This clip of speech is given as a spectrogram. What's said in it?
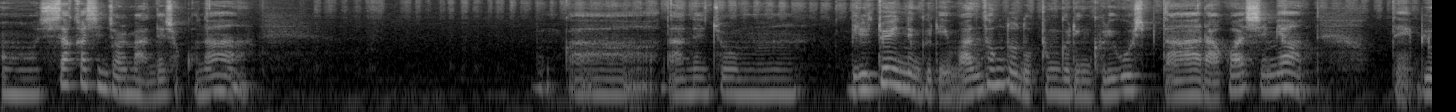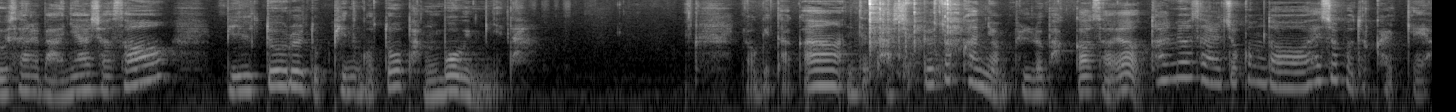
어, 시작하신 지 얼마 안 되셨구나. 뭔가 나는 좀 밀도 있는 그림, 완성도 높은 그림 그리고 싶다라고 하시면 네, 묘사를 많이 하셔서 밀도를 높이는 것도 방법입니다. 여기다가 이제 다시 뾰족한 연필로 바꿔서요. 털 묘사를 조금 더 해줘 보도록 할게요.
